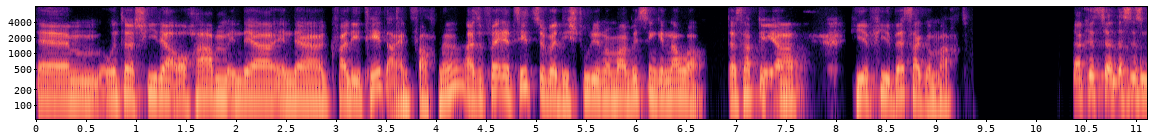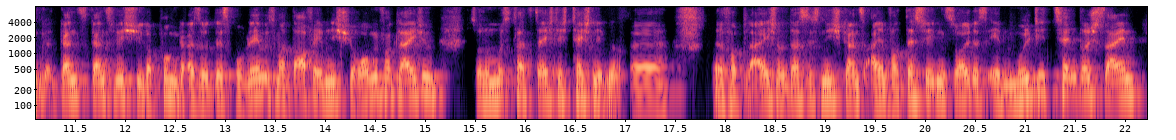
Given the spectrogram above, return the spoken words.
ähm, Unterschiede auch haben in der, in der Qualität einfach. Ne? Also erzählst du über die Studie noch mal ein bisschen genauer. Das habt ihr ja hier viel besser gemacht. Ja, Christian, das ist ein ganz, ganz wichtiger Punkt. Also das Problem ist, man darf eben nicht Chirurgen vergleichen, sondern muss tatsächlich Techniken äh, äh, vergleichen. Und das ist nicht ganz einfach. Deswegen sollte es eben multizentrisch sein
